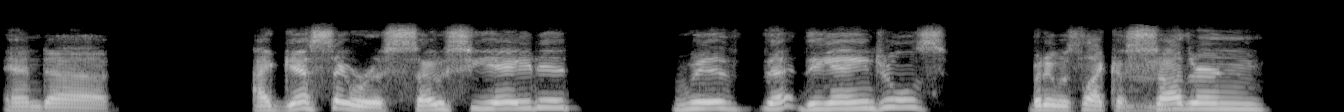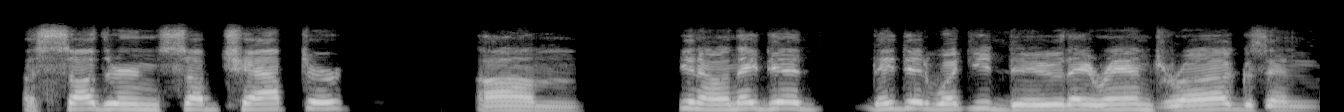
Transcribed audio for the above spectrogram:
and uh, I guess they were associated with the, the Angels, but it was like a mm. southern a southern subchapter. Um, you know, and they did they did what you do. They ran drugs and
